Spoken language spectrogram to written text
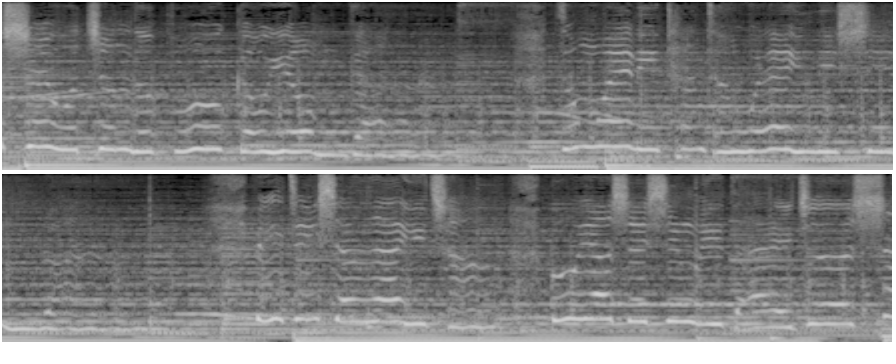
可是我真的不够勇敢，总为你忐忑，为你心软。毕竟相爱一场，不要谁心里带着伤。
